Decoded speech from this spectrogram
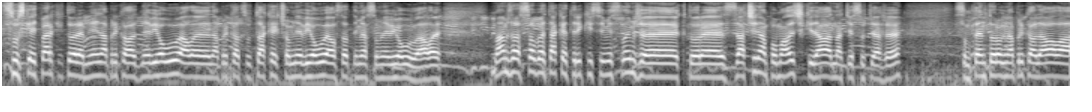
sú skateparky, ktoré mne napríklad nevyhovujú, ale napríklad sú také, čo mne vyhovujú a ostatným jazdcom nevyhovujú. Ale mám za sobe také triky si myslím, že ktoré začínam pomaličky dávať na tie súťaže som tento rok napríklad dával a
